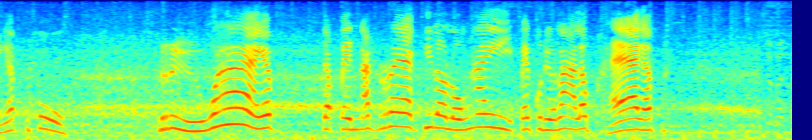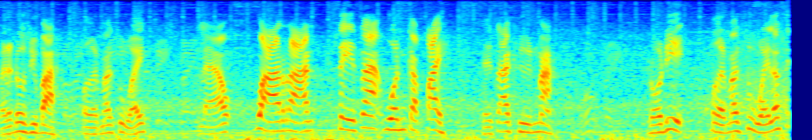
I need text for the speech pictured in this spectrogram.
งครับโอ้โหหรือว่าครับจะเป็นนัดแรกที่เราลงให้เป๊ปกูเดล่าแล้วแพ้ครับ นาโดซิลบาเปิดมาสวย แล้ววารานเซซ่าวนกลับไป เซซ่าคืนมา โรดี้เปิดมาสวยแล้วเซ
